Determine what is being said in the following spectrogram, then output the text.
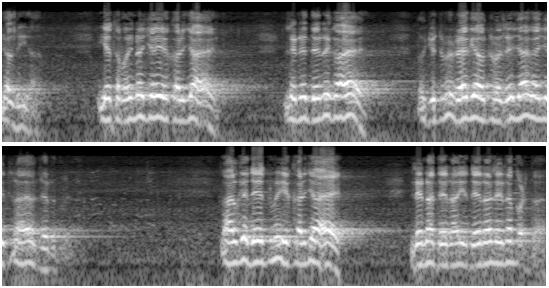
चल दिया ये समझना चाहिए, कर्जा है, लेने देने का है तो जितना रह गया उतना ले जाएगा, जितना है उतना काल के देश में ये कर्जा है लेना देना, ये देना लेना पड़ता है।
